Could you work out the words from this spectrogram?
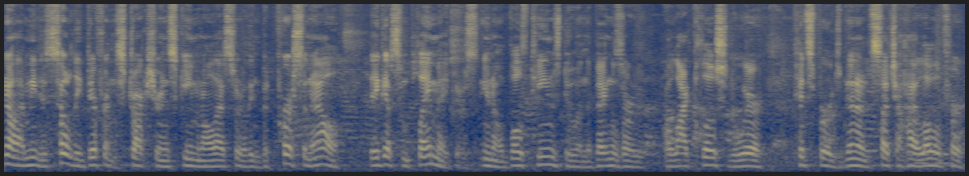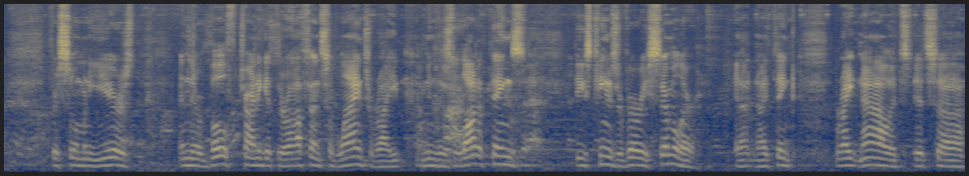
know, I mean, it's totally different in structure and scheme and all that sort of thing. But personnel, they get some playmakers. You know, both teams do, and the Bengals are a lot closer to where Pittsburgh's been at such a high level for, for so many years. And they're both trying to get their offensive lines right. I mean, there's a lot of things. These teams are very similar, and I think right now it's it's uh,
